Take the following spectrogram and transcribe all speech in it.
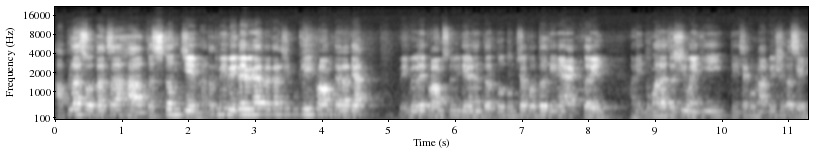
आपला स्वतःचा हा कस्टम जेम आता तुम्ही वेगळ्या वेगळ्या प्रकारचे कुठलेही प्रॉम्प्ट त्याला द्या. वेगवेगळे प्रॉम्प्ट्स तुम्ही दिल्यानंतर तो तुमच्या पद्धतीने ऍक्ट करेल. आणि तुम्हाला जशी माहिती त्याच्याकडून अपेक्षित असेल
